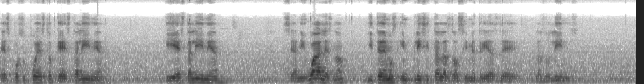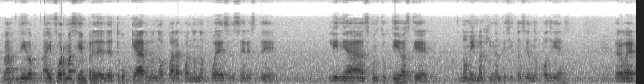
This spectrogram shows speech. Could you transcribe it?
es por supuesto que esta línea y esta línea sean iguales, ¿no? Y tenemos implícitas las dos simetrías de las dos líneas. Va, Digo, hay formas siempre de, de truquearlo, ¿no? Para cuando no puedes hacer este líneas constructivas, que no me imagino en qué situación no podrías. Pero bueno,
